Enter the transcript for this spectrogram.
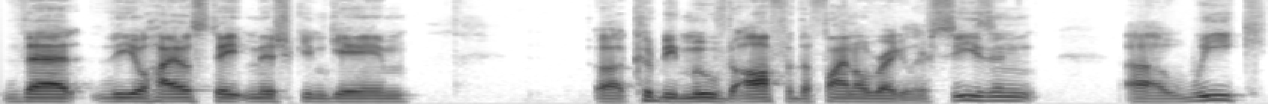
that the Ohio State Michigan game uh, could be moved off of the final regular season uh, week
